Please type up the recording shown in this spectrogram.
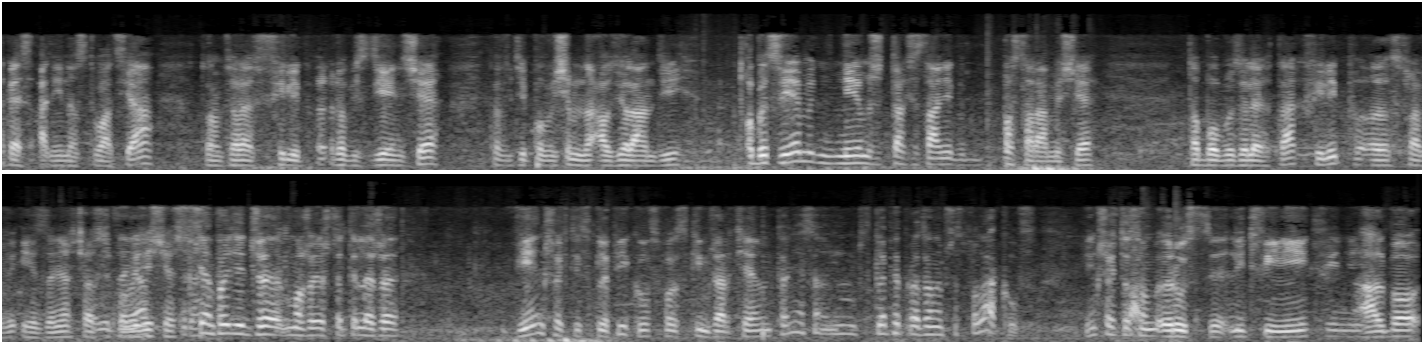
Taka jest, a nie inna sytuacja. To nam teraz Filip robi zdjęcie. Pewnie powiesimy na Audiolandii. Obiecujemy, nie wiem, że tak się stanie, postaramy się. To byłoby tyle, tak? Filip, e, w sprawie jedzenia. Chciałeś powiedzieć jeszcze? Chciałem powiedzieć, że może jeszcze tyle, że większość tych sklepików z polskim żarciem to nie są sklepy prowadzone przez Polaków. Większość to Tak. są Ruscy, Litwini, Litwini. albo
